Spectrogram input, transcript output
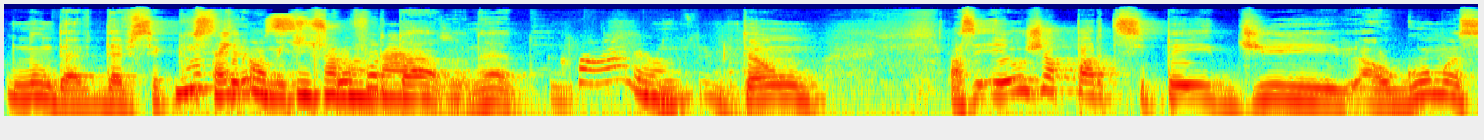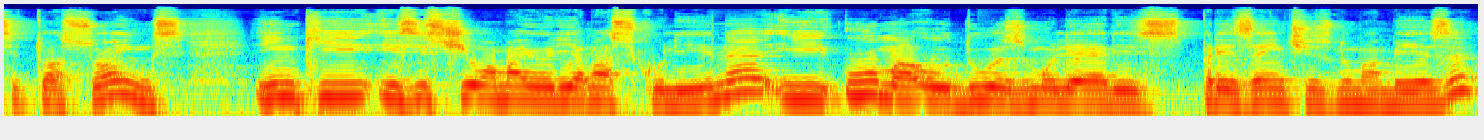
não deve, deve ser não extremamente desconfortável, né? Claro. Então. Assim, eu já participei de algumas situações em que existia uma maioria masculina e uma ou duas mulheres presentes numa mesa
